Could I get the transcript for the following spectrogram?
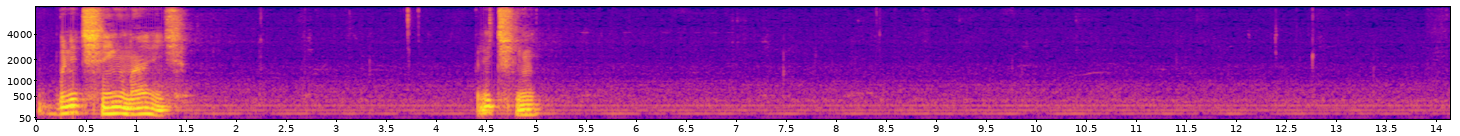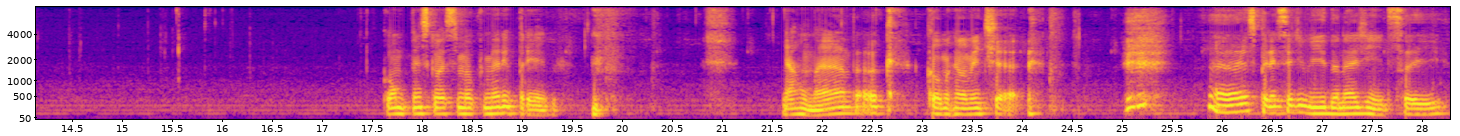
bonitinho, né, gente? Bonitinho. Como penso que vai ser meu primeiro emprego. Me arrumando, como realmente é. É experiência de vida, né, gente? Isso aí.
